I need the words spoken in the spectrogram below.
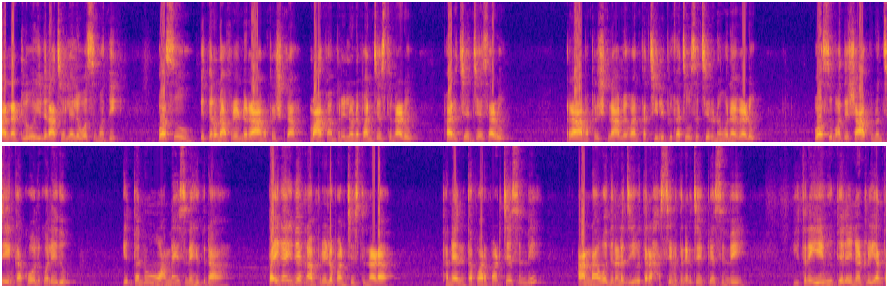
అన్నట్లు ఇది నా చెల్లెలు వసుమతి. వసు ఇతను నా ఫ్రెండ్ రామకృష్ణ. మా కంపెనీలోనే పనిచేస్తున్నాడు. పరిచయం చేశాడు. రామకృష్ణ ఆమె వంక చిలిపిగా చూసి చిరునవ్వు నవ్వాడు. వసుమతి షాక్ నుంచి ఇంకా కోలుకోలేదు. ఇతను అన్నయ్య స్నేహితుడా? పైగా ఇదే కంపెనీలో పనిచేస్తున్నాడా? తను ఎంత పొరపాటు చేసింది? అన్న వదినల జీవిత రహస్యం ఇతనికి చెప్పేసింది. ఇతను ఏమీ తెలియనట్లు ఎంత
